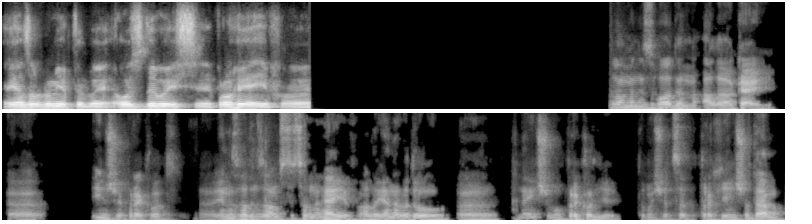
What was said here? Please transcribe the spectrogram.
Я зрозумів тебе. Ось дивись про геїв. з вами не згоден, але окей. Інший приклад. Е, я не згоден з вами стосовно геїв, але я наведу е, на іншому прикладі, тому що це трохи інша тема.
